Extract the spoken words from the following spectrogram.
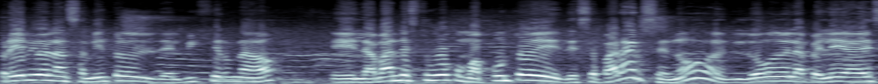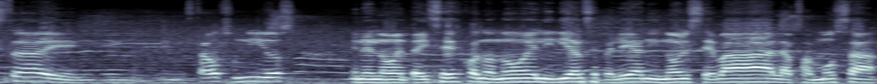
previo al lanzamiento del, Big Now, eh, la banda estuvo como a punto de, separarse, ¿no? Luego de la pelea esta en, Estados Unidos en el 96 cuando Noel y Liam se pelean y Noel se va, la famosa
